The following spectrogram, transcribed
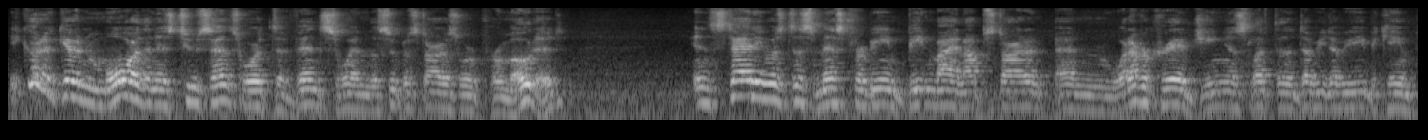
he could have given more than his two cents worth to Vince when the superstars were promoted. Instead, he was dismissed for being beaten by an upstart, and whatever creative genius left in the WWE became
